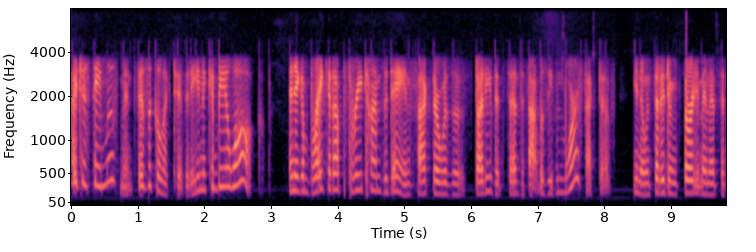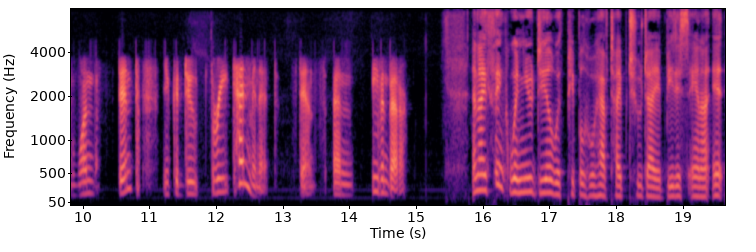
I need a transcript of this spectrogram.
I just say movement, physical activity, and it can be a walk. And you can break it up three times a day. In fact, there was a study that said that that was even more effective. You know, instead of doing 30 minutes in one stint, you could do three 10 minute stints, and even better. And I think when you deal with people who have type 2 diabetes, Anna, it,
